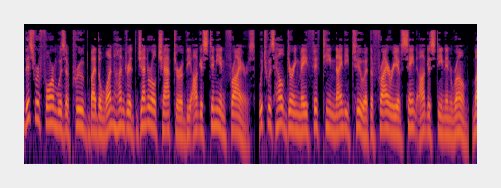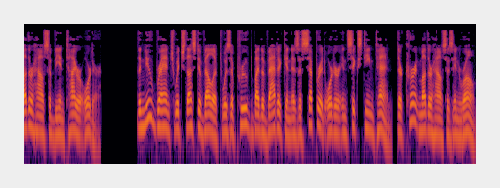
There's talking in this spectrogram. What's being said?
This reform was approved by the 100th General Chapter of the Augustinian Friars, which was held during May 1592 at the Friary of St. Augustine in Rome, motherhouse of the entire order. The new branch which thus developed was approved by the Vatican as a separate order in 1610, their current motherhouse is in Rome.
